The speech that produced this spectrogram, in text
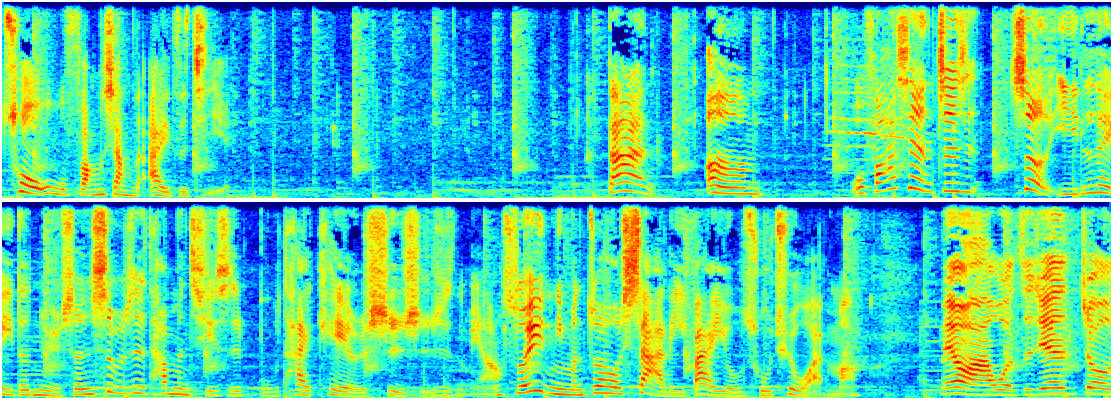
错误方向的爱自己。当然，嗯，我发现这这一类的女生是不是她们其实不太 care 事实是怎么样？所以你们最后下礼拜有出去玩吗？没有啊，我直接就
